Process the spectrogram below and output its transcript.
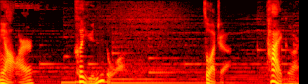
鸟儿和云朵，作者泰戈尔。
